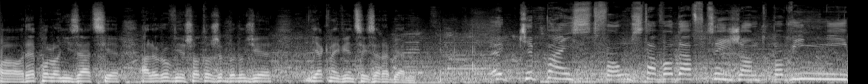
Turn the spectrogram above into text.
o repolonizację, ale również o to, żeby ludzie jak najwięcej zarabiali. Czy państwo, ustawodawcy i rząd powinni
